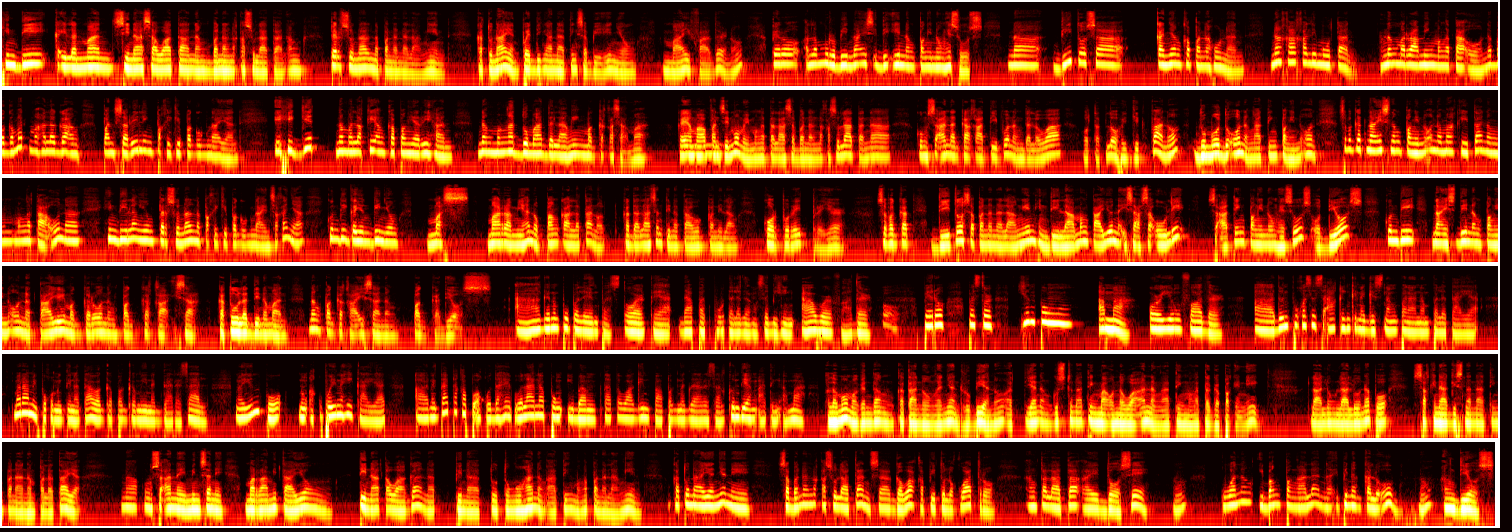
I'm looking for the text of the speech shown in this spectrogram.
hindi kailanman sinasawata ng banal na kasulatan ang personal na pananalangin. Katunayan, pwede nga nating sabihin yung my father, no? Pero alam mo, Ruby, nais idiin ng Panginoong Hesus na dito sa kanyang kapanahunan, nakakalimutan ng maraming mga tao na bagamat mahalaga ang pansariling pakikipag-ugnayan, ihigit na malaki ang kapangyarihan ng mga dumadalanging magkakasama. Kaya mm-hmm. mapapansin mo, may mga tala sa banal na kasulatan na kung saan nagkakatipon ng dalawa o tatlo, higit pa, no? Dumudoon ang ating Panginoon. Sabagat nais ng Panginoon na makita ng mga tao na hindi lang yung personal na pakikipag-ugnayan sa Kanya, kundi gayon din yung mas maramihan o pangkalatan o kadalasan tinatawag pa nilang corporate prayer. Sapagkat dito sa pananalangin, hindi lamang tayo na isasauli sa ating Panginoong Hesus o Diyos, kundi nais din ng Panginoon na tayo'y magkaroon ng pagkakaisa. Katulad din naman ng pagkakaisa ng pagka-Diyos. Ah, ganun po pala yun, Pastor. Kaya dapat po talagang sabihin, Our Father. Oh. Pero, Pastor, yun pong Ama or yung Father, uh, dun po kasi sa aking kinagis ng pananampalataya, marami po kaming tinatawag kapag kami nagdarasal. Ngayon po, nung ako po'y nahikayat, uh, nagtataka po ako dahil wala na pong ibang tatawagin pa pag nagdarasal kundi ang ating Ama. Alam mo, magandang katanungan yan, Ruby, ano? At yan ang gusto nating maunawaan ng ating mga tagapakinig. Lalong-lalo na po sa kinagis na nating pananampalataya na kung saan ay minsan eh marami tayong tinatawagan at pinatutunguhan ng ating mga panalangin. Ang katunayan yan eh sa banal na kasulatan sa Gawa Kapitulo 4, ang talata ay 12 no? walang ibang pangalan na ipinagkaloob no? ang Diyos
